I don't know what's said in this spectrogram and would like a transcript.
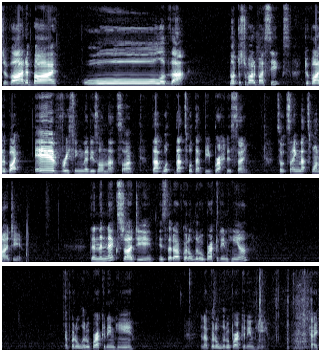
divided by all of that. Not just divided by 6, divided by everything that is on that side. That what That's what that big bracket is saying. So it's saying that's one idea. Then the next idea is that I've got a little bracket in here. I've got a little bracket in here. And I've got a little bracket in here. Okay,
